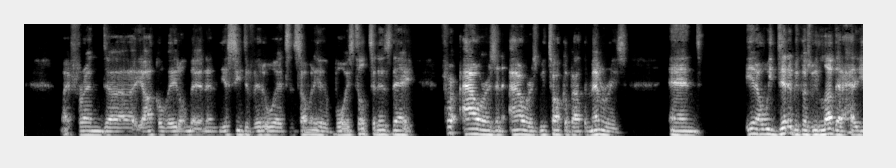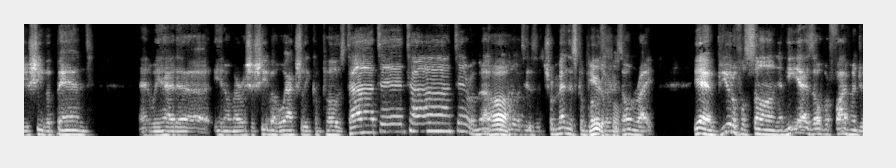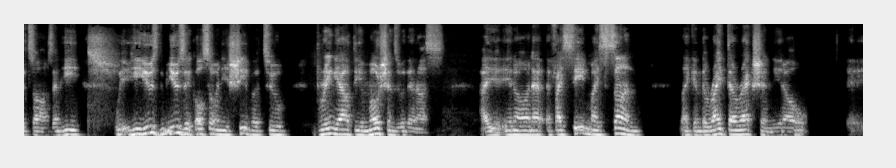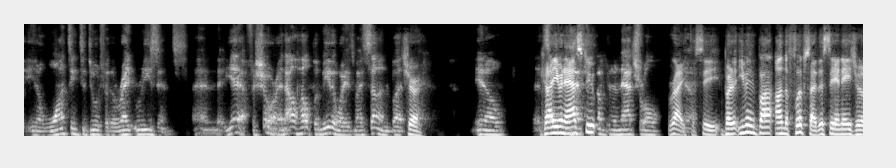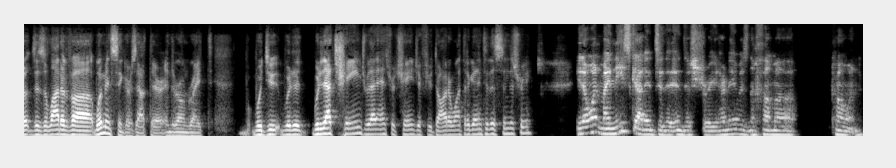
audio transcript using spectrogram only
My friend uh, Yaakov Edelman and Yossi Davidowitz and so many of the boys, till to this day, for hours and hours, we talk about the memories. And, you know, we did it because we loved it. I had a yeshiva band and we had a, you know, my Rosh Hashiva who actually composed Ta Te Ta Te. Oh, ah. is a tremendous composer beautiful. in his own right. Yeah, beautiful song, and he has over 500 songs. And he we, he used music also in yeshiva to bring out the emotions within us. I, you know, and if I see my son like in the right direction, you know, you know, wanting to do it for the right reasons, and yeah, for sure, and I'll help him either way as my son. But sure, you know, can I even ask you something natural? Right yeah. to see, but even on the flip side, this day and age, there's a lot of uh, women singers out there in their own right. Would you would it would that change? Would that answer change if your daughter wanted to get into this industry? You know what? My niece got into the industry. Her name is Nechama Cohen.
